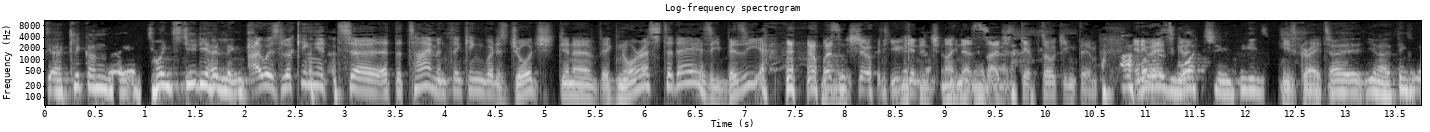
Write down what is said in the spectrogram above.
To, uh, click on the joint studio link." I was looking at uh, at the time and thinking, "What is George gonna ignore us today? Is he busy?" I wasn't no. sure whether you were gonna join us, so I just kept talking to him. Anyway, I was watching, thinking he's great. Uh, you know, thinking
